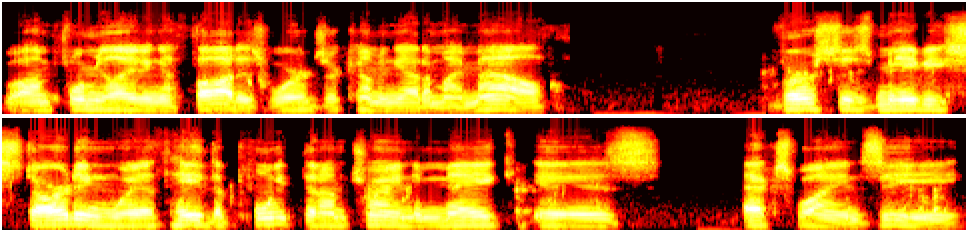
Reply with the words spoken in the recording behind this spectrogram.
well i'm formulating a thought as words are coming out of my mouth versus maybe starting with hey the point that i'm trying to make is x y and z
